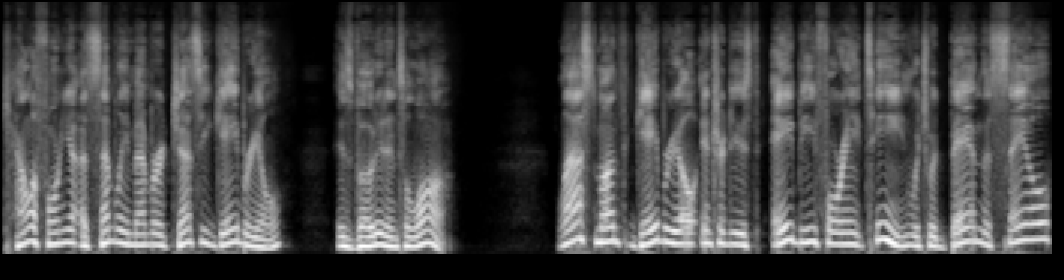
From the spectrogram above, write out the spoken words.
California Assembly member Jesse Gabriel is voted into law. Last month, Gabriel introduced AB 418, which would ban the sale,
